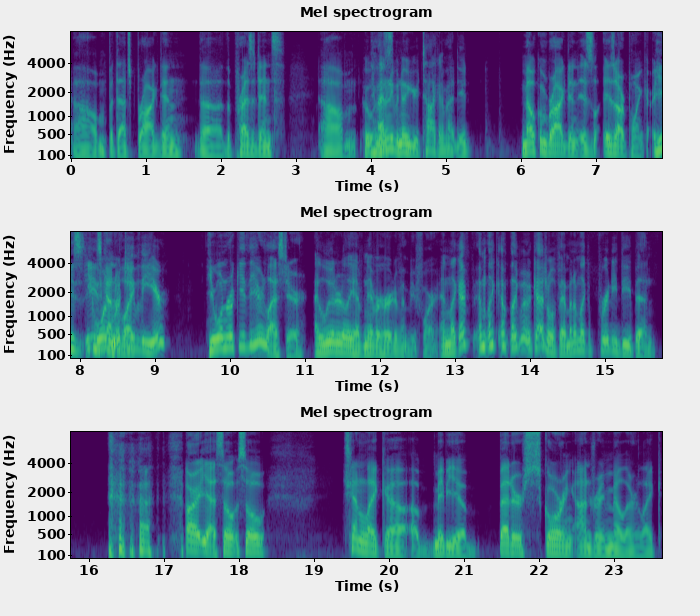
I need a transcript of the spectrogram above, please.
um, but that's Brogdon, the the president. Um, Who, who I don't even know who you're talking about, dude. Malcolm Brogdon is is our point guard. He's He he's won kind Rookie of like of the Year. he won rookie of the year last year. I literally have never heard of him before, and like I've, I'm like I'm like I'm a casual fan, but I'm like a pretty deep in. All right, yeah. So so he's kind of like a, a maybe a better scoring Andre Miller, like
